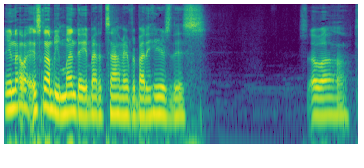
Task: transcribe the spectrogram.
You know, it's gonna be Monday by the time everybody hears this. So uh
